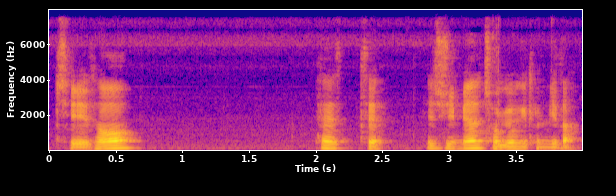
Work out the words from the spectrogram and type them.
위치에서 paste 해주시면 적용이 됩니다.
